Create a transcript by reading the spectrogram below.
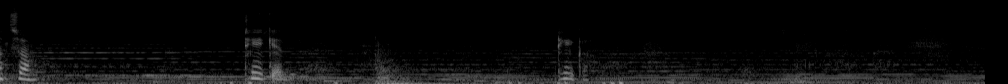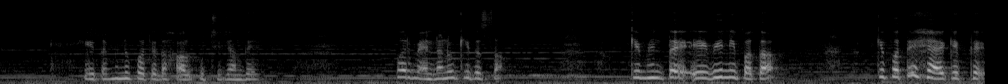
ਅੱਛਾ। ਠੀਕ ਹੈ। ਜੀ ਠੀਕ ਆ। ਇਹ ਤਾਂ ਮੈਨੂੰ ਫਤਿਹ ਦਾ ਹਾਲ ਪੁੱਛੀ ਜਾਂਦੇ। ਪਰ ਮੈਂ ਇਹਨਾਂ ਨੂੰ ਕੀ ਦੱਸਾਂ? ਕਿ ਮੈਨੂੰ ਤਾਂ ਇਹ ਵੀ ਨਹੀਂ ਪਤਾ ਕਿ ਫਤਿਹ ਹੈ ਕਿੱਥੇ।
